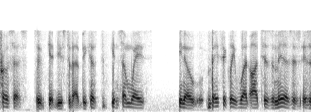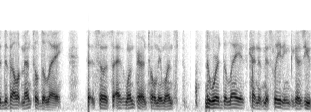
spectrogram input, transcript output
process to get used to that because in some ways you know, basically what autism is is, is a developmental delay. So, so as one parent told me once, the word delay is kind of misleading because you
